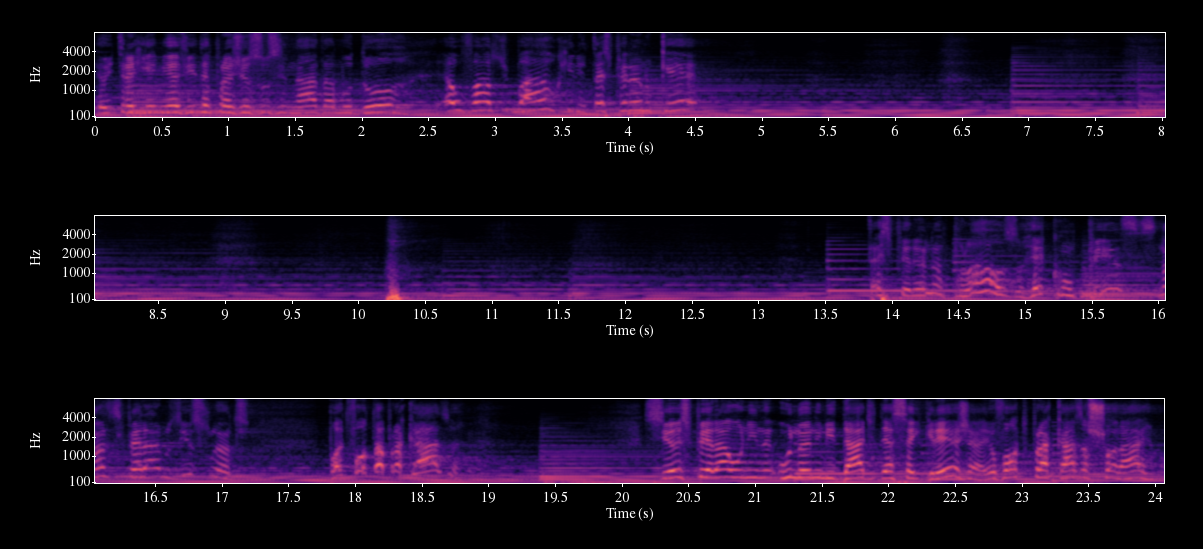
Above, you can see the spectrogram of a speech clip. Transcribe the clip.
Eu entreguei minha vida para Jesus e nada mudou. É o vaso de barro, querido. Está esperando o quê? Está esperando aplauso, recompensa. Se nós esperarmos isso antes, pode voltar para casa. Se eu esperar a unanimidade dessa igreja, eu volto para casa chorar, irmão.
